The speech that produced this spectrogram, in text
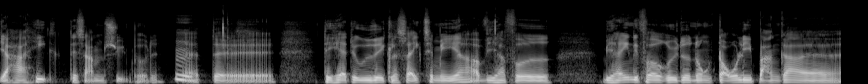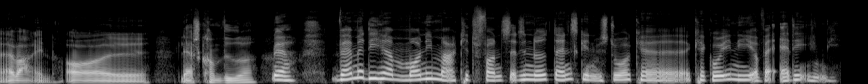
jeg har helt det samme syn på det. Mm. At øh, det her, det udvikler sig ikke til mere, og vi har fået vi har egentlig fået ryddet nogle dårlige banker af, af vejen, og øh, lad os komme videre. Ja. Hvad med de her money market funds? Er det noget, danske investorer kan, kan gå ind i, og hvad er det egentlig?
